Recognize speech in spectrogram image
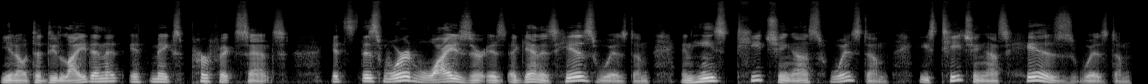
you know, to delight in it? It makes perfect sense. It's this word wiser is again is his wisdom and he's teaching us wisdom. He's teaching us his wisdom.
